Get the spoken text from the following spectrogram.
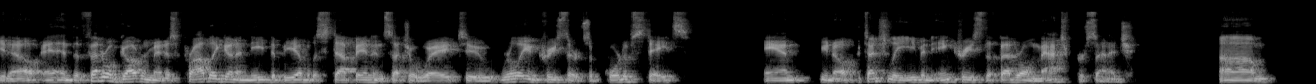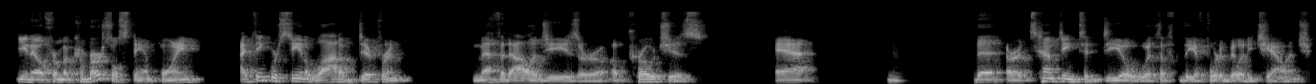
you know? And the federal government is probably going to need to be able to step in in such a way to really increase their support of states and you know potentially even increase the federal match percentage. Um, you know from a commercial standpoint i think we're seeing a lot of different methodologies or approaches at that are attempting to deal with the affordability challenge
